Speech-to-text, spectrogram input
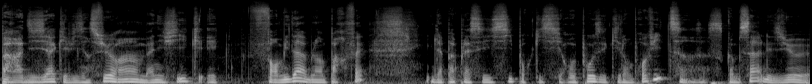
paradisiaque et bien sûr hein, magnifique et formidable, hein, parfait. Il l'a pas placé ici pour qu'il s'y repose et qu'il en profite. Comme ça, les yeux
